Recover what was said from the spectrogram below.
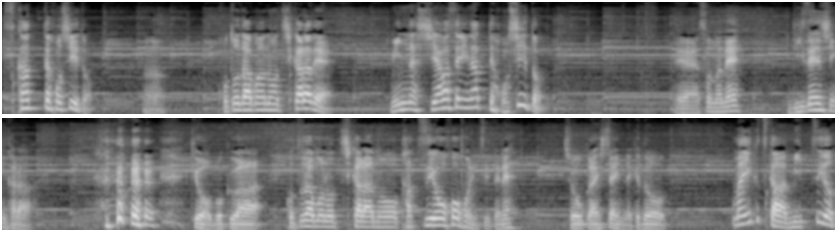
使ってほしいと。うん。言霊の力で、みんな幸せになってほしいと。えー、そんなね、偽善心から 今日僕は言霊の力の活用方法についてね、紹介したいんだけど、まあ、いくつか3つ4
